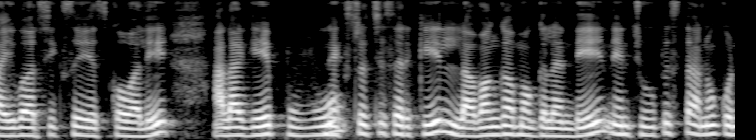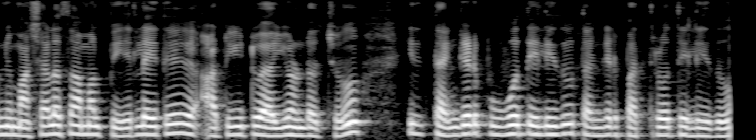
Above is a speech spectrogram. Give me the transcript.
ఫైవ్ ఆర్ సిక్స్ వేసుకోవాలి. అలాగే పువ్వు. నెక్స్ట్ వచ్చేసరికి లవంగా మొగ్గలండి. నేను చూపిస్తాను. కొన్ని మసాలా సామాన్ల పేర్లు అయితే అటు ఇటు అయ్యి ఉండొచ్చు. ఇది తంగెడు పువ్వో తెలీదు తంగెడు పత్రో తెలీదు.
